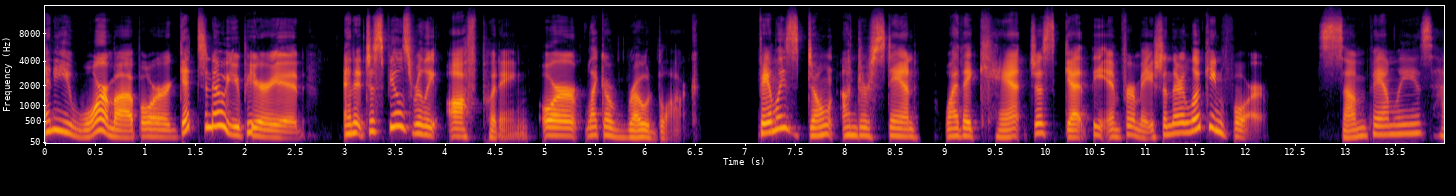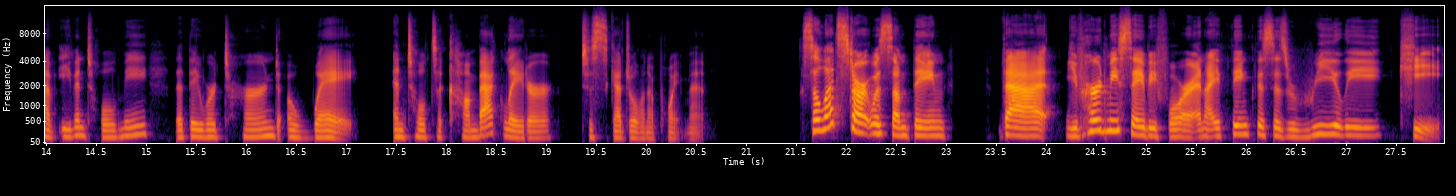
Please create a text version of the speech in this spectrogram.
any warm up or get to know you period. And it just feels really off putting or like a roadblock. Families don't understand why they can't just get the information they're looking for. Some families have even told me that they were turned away and told to come back later to schedule an appointment. So let's start with something that you've heard me say before, and I think this is really key.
